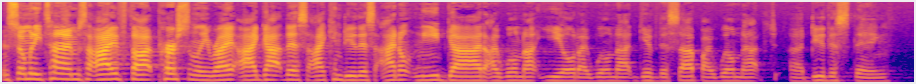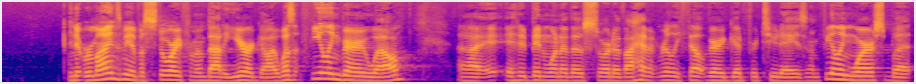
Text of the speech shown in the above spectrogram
And so many times I've thought personally, right? I got this. I can do this. I don't need God. I will not yield. I will not give this up. I will not uh, do this thing. And it reminds me of a story from about a year ago. I wasn't feeling very well. Uh, it, it, had been one of those sort of, I haven't really felt very good for two days, and I'm feeling worse, but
